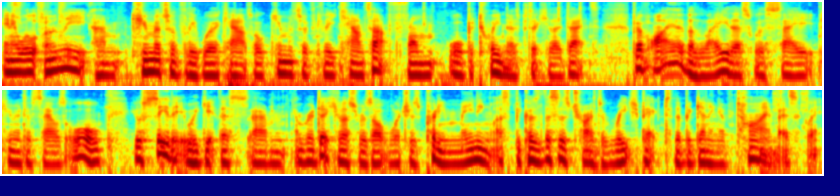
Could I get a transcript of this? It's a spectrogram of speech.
and it will only um, cumulatively work out or cumulatively count up from or between those particular dates. But if I overlay this with, say, cumulative sales all, you'll see that we get this um, ridiculous result, which is pretty meaningless because this is trying to reach back to the beginning of time, basically.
